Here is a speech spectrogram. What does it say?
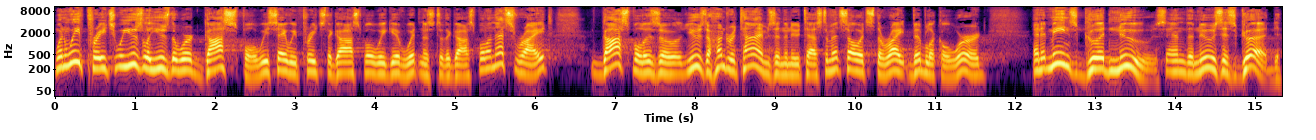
When we preach, we usually use the word gospel. We say we preach the gospel, we give witness to the gospel, and that's right. Gospel is uh, used a hundred times in the New Testament, so it's the right biblical word. And it means good news. And the news is good.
